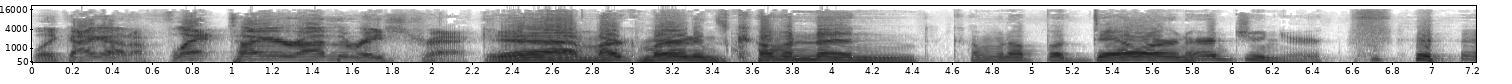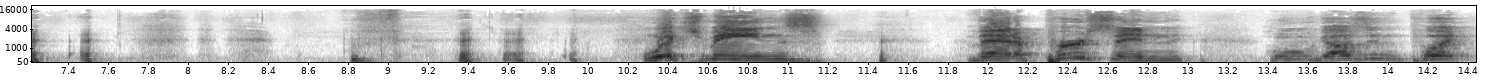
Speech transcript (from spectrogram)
like I got a flat tire on the racetrack. Yeah, Mark Martin's coming in, coming up with Dale Earnhardt Jr. Which means that a person who doesn't put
